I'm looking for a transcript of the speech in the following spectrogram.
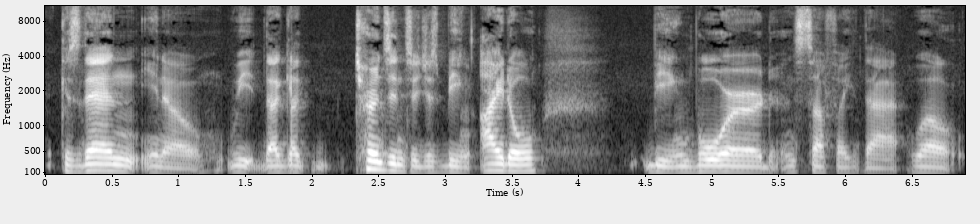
Because then, you know, we that turns into just being idle, being bored, and stuff like that. Well,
